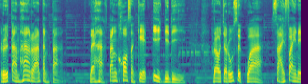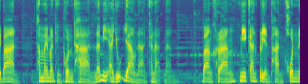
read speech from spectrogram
หรือตามห้างร้านต่างๆ และหากตั้งข้อสังเกตอีกดีๆ เราจะรู้สึกว่าสายไฟในบ้านทำไมมันถึงทนทานและมีอายุยาวนานขนาดนั้น บางครั้งมีการเปลี่ยนผ่านคนใน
